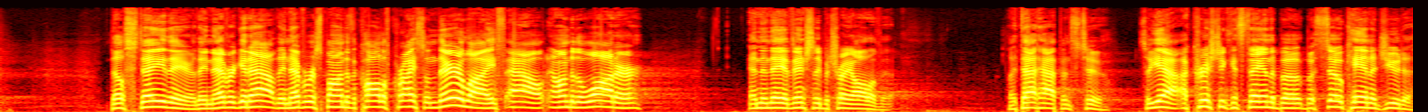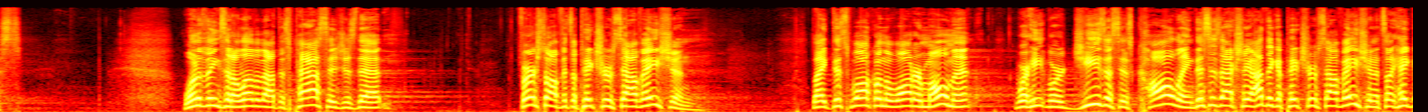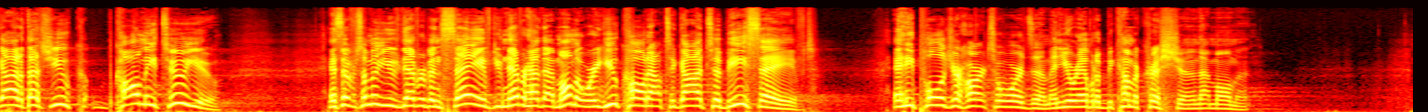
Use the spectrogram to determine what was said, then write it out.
They'll stay there. They never get out. They never respond to the call of Christ on their life out onto the water. And then they eventually betray all of it. Like that happens too. So, yeah, a Christian can stay in the boat, but so can a Judas. One of the things that I love about this passage is that, first off, it's a picture of salvation. Like this walk on the water moment where, he, where Jesus is calling, this is actually, I think, a picture of salvation. It's like, hey, God, if that's you, call me to you. And so, for some of you who've never been saved, you've never had that moment where you called out to God to be saved. And He pulled your heart towards Him, and you were able to become a Christian in that moment.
